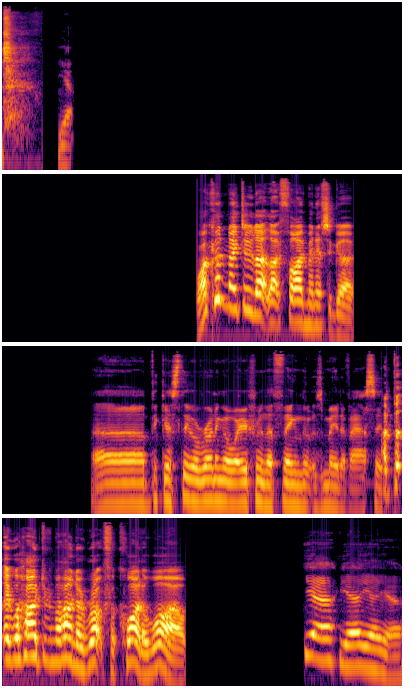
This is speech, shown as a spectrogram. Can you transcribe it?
Yep. Why couldn't they do that like five minutes ago? Uh, because they were running away from the thing that was made of acid. But they were hiding behind a rock for quite a while. Yeah, yeah, yeah, yeah.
